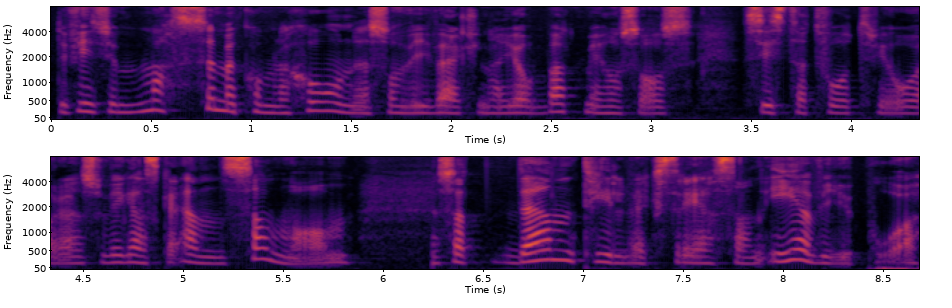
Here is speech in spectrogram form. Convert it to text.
Det finns ju massor med kombinationer som vi verkligen har jobbat med hos oss sista två, tre åren som vi är ganska ensamma om. Så att den tillväxtresan är vi ju på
